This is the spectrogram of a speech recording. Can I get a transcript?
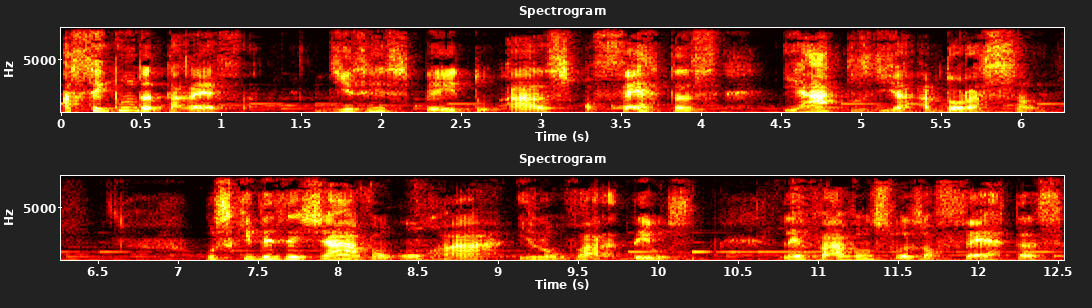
A segunda tarefa diz respeito às ofertas e atos de adoração. Os que desejavam honrar e louvar a Deus levavam suas ofertas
